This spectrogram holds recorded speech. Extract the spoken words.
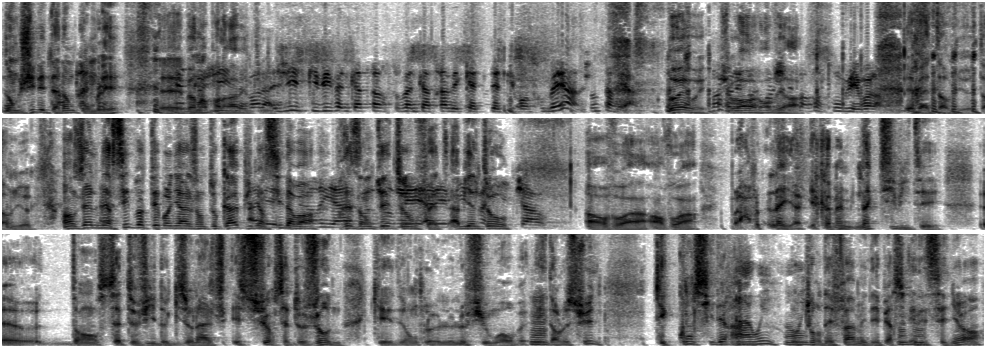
Donc Gilles est un homme comblé. Euh, ben, on en parlera Gilles, avec voilà, lui. Gilles qui vit 24 heures sur 24 avec elle, peut-être qu'ils vont trouver un, j'en sais rien. Oui, oui, Moi, je on, n'ai pas, on verra. pas trouvé, voilà. Eh ben tant mieux, tant mieux. Angèle, merci de votre témoignage en tout cas, et puis Allez, merci d'avoir rien, présenté ce que vous faites. À bientôt. Ciao. Au revoir, au revoir. Alors, là, il y a, il y a quand même une activité euh, dans cette ville de Guisonnage et sur cette zone qui est donc le, le, le et dans le sud, qui est considérable Ah oui, ah oui. autour des femmes et des personnes et des seniors.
